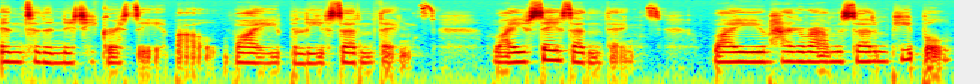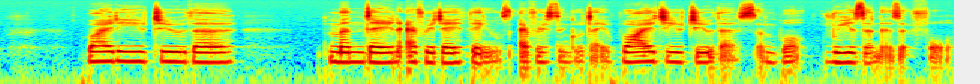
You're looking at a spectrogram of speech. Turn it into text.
into the nitty gritty about why you believe certain things, why you say certain things, why you hang around with certain people, why do you do the mundane everyday things every single day? Why do you do this and what reason is it for?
